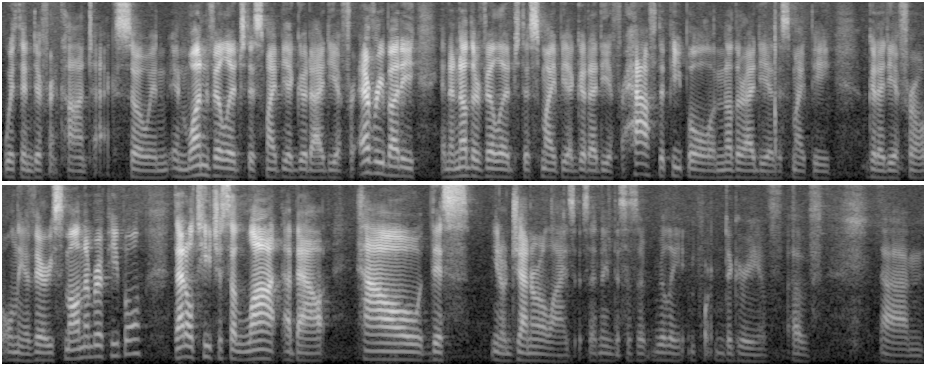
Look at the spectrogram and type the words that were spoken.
within different contexts. So in, in one village, this might be a good idea for everybody. In another village, this might be a good idea for half the people. Another idea, this might be a good idea for only a very small number of people. That'll teach us a lot about how this you know, generalizes. I think this is a really important degree of, of um,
